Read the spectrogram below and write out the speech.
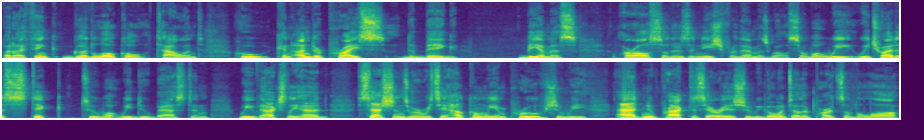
But I think good local talent who can underprice the big behemoths are also there's a niche for them as well. So what we we try to stick to what we do best and we've actually had sessions where we say how can we improve should we add new practice areas should we go into other parts of the law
